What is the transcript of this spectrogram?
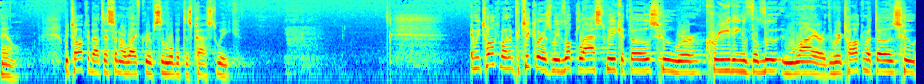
Now, we talked about this in our life groups a little bit this past week. And we talked about it in particular as we looked last week at those who were creating the lute and the lyre. We were talking about those who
